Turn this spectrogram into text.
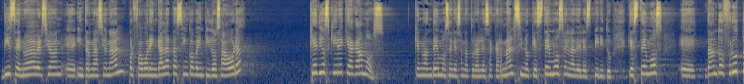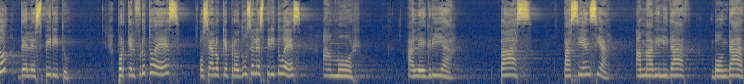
Dice nueva versión eh, internacional, por favor, en Gálatas 5:22 ahora, ¿qué Dios quiere que hagamos? Que no andemos en esa naturaleza carnal, sino que estemos en la del Espíritu, que estemos eh, dando fruto del Espíritu. Porque el fruto es, o sea, lo que produce el Espíritu es amor alegría, paz, paciencia, amabilidad, bondad,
